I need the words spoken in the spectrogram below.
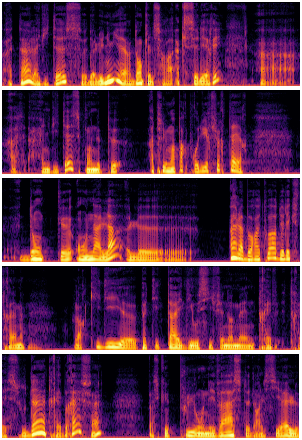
atteint la vitesse de la lumière. Donc elle sera accélérée à une vitesse qu'on ne peut absolument pas reproduire sur Terre. Donc euh, on a là un laboratoire de l'extrême. Alors qui dit euh, petite taille dit aussi phénomène très, très soudain, très bref, hein, parce que plus on est vaste dans le ciel,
